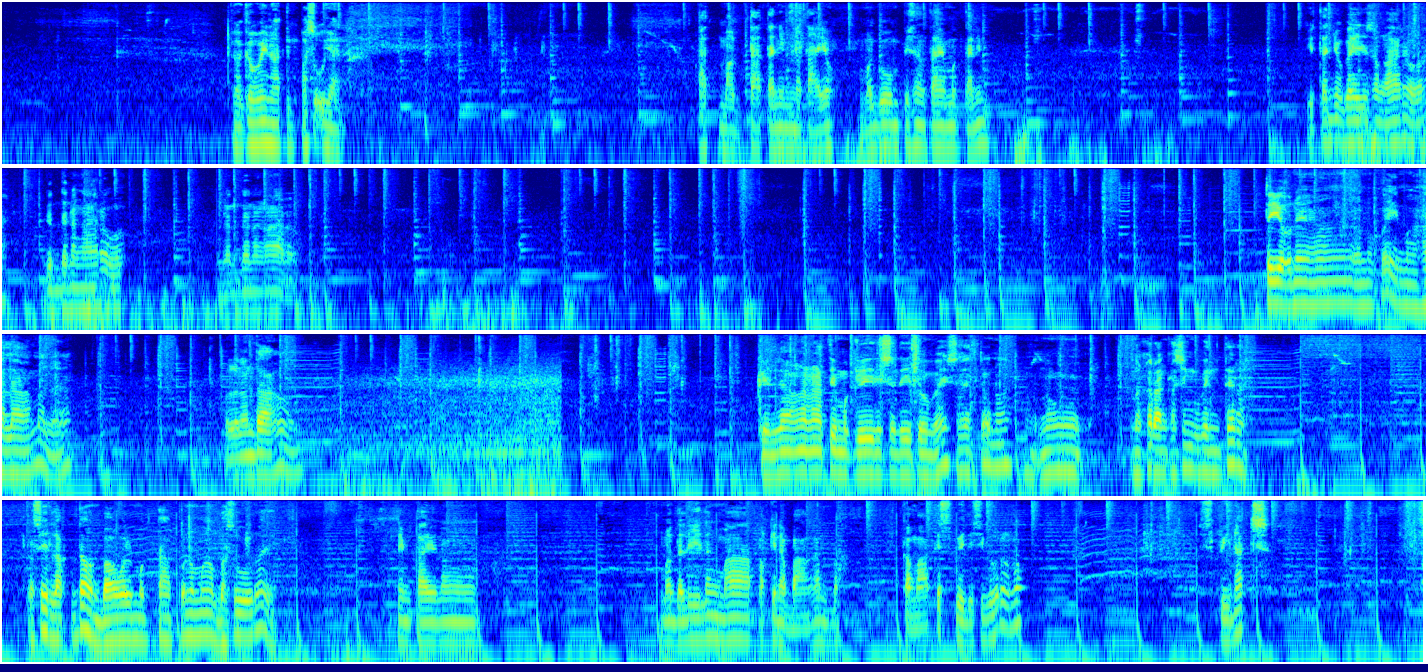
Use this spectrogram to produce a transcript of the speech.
Gagawin natin paso yan. At magtatanim na tayo. Mag-uumpisa na tayo magtanim. Kita nyo guys ang araw ah. Ganda ng araw oh. Ganda ng araw. Tuyo na yung ano ko eh, mga halaman ah. Wala ng dahon. Kailangan natin maglinis na dito guys. Ito no, nung nakaraan kasing winter. Kasi lockdown, bawal magtapon ng mga basura eh. Tanim tayo ng madali lang mapakinabangan ba. Kamatis, pwede siguro, no? Spinach.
